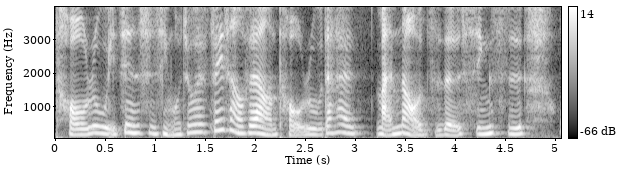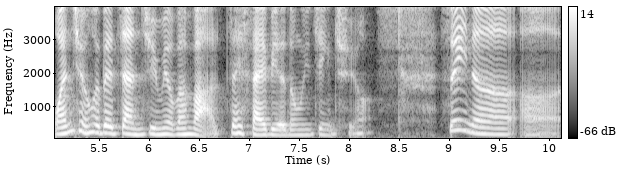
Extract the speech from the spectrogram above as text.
投入一件事情，我就会非常非常投入，大概满脑子的心思完全会被占据，没有办法再塞别的东西进去哈。所以呢，呃，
